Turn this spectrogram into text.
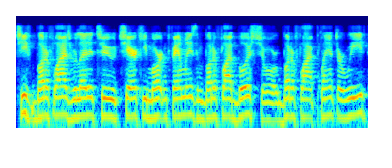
Chief butterfly is related to Cherokee martin families and butterfly bush or butterfly plant or weed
